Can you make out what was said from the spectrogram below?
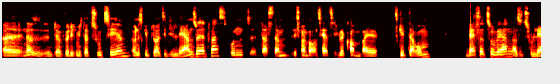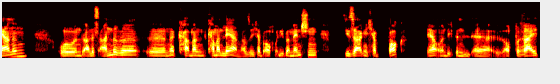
Äh, ne, da würde ich mich dazu zählen. Und es gibt Leute, die lernen so etwas. Und das dann ist man bei uns herzlich willkommen, weil es geht darum, besser zu werden, also zu lernen. Und alles andere äh, ne, kann man kann man lernen. Also ich habe auch lieber Menschen, die sagen, ich habe Bock, ja, und ich bin äh, auch bereit,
